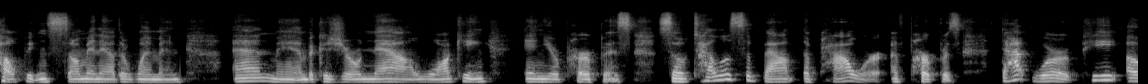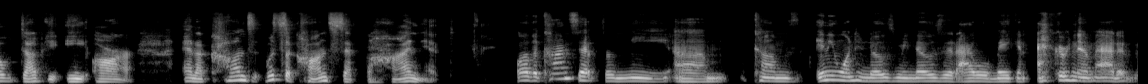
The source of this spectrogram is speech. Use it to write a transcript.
helping so many other women and men because you're now walking in your purpose. So tell us about the power of purpose. That word, P O W E R, and a con- what's the concept behind it? Well, the concept for me um, comes anyone who knows me knows that I will make an acronym out of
